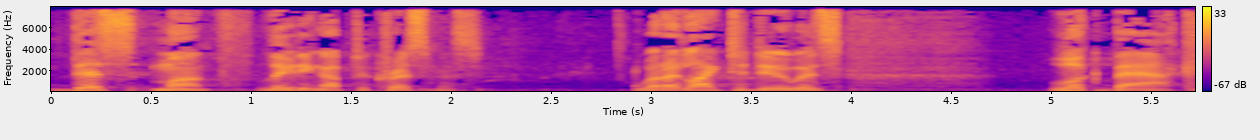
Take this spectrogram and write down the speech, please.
this month leading up to Christmas, what I'd like to do is look back.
